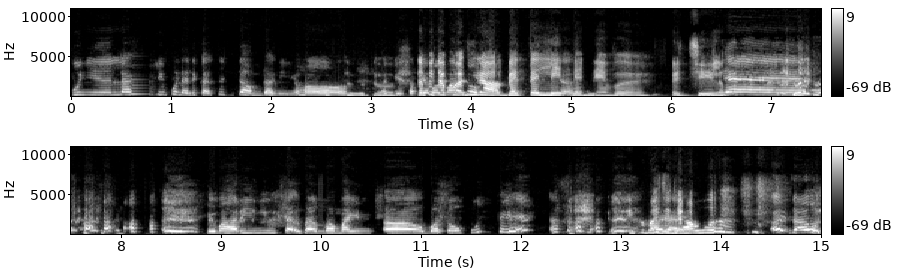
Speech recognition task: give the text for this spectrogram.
punya live ni pun dah dekat sejam dah ni. Ha. Betul, betul. Okay, Tapi tak apa better late Ya. than never. Acil lah. Yes. Memang hari ni Ustaz Ustazah main uh, bahasa orang putih eh. Itu bahasa Alright. Jawa. Oh, jauh.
